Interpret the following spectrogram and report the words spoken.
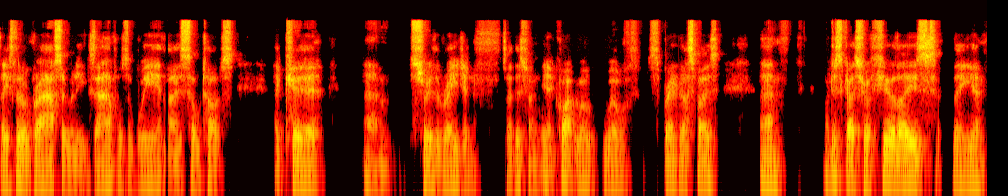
these little graphs are really examples of where those soil types occur um, through the region. So this one, yeah, quite well well spread, I suppose. Um, I'll just go through a few of these. The um,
